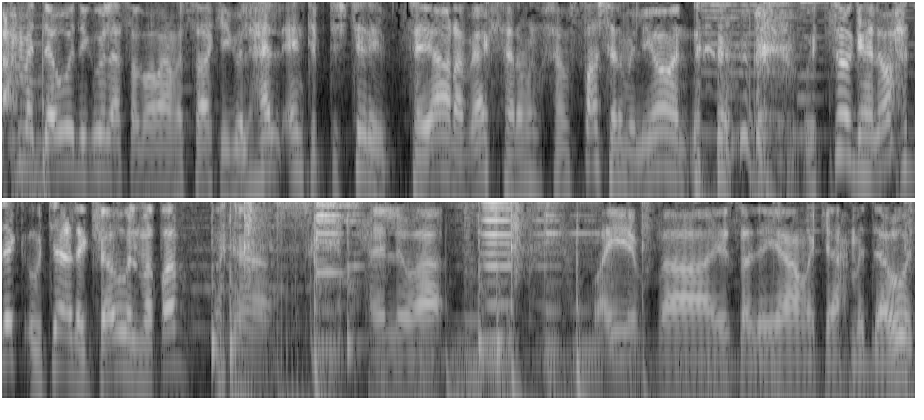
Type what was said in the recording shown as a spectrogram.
أحمد داوود يقول أسعد الله مساك يقول هل أنت بتشتري سيارة بأكثر من 15 مليون؟ وتسوقها لوحدك وتعلق في أول مطب؟ حلوة. طيب آه، يسعد أيامك يا أحمد داوود.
